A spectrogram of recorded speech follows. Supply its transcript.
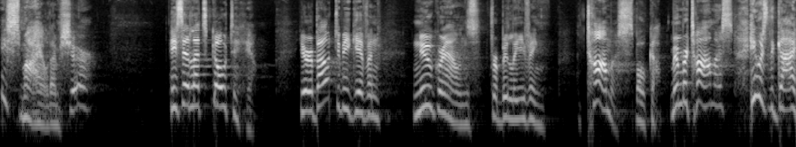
He smiled, I'm sure. He said, Let's go to him. You're about to be given new grounds for believing. Thomas spoke up. Remember Thomas? He was the guy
